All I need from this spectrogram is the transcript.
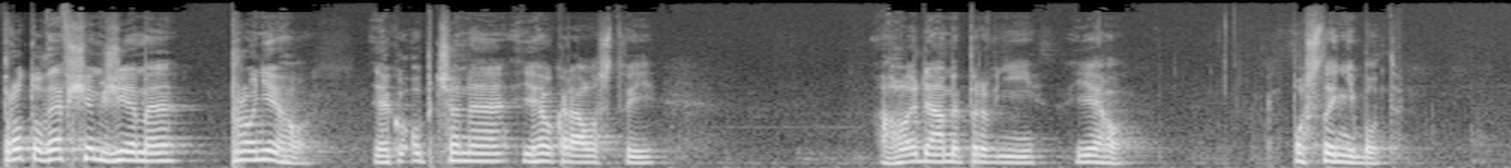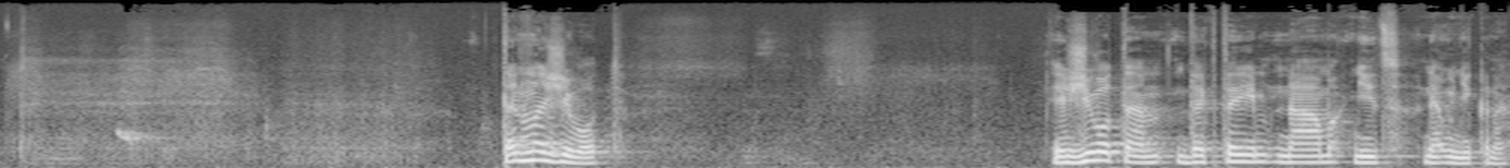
proto ve všem žijeme pro něho, jako občané jeho království a hledáme první jeho. Poslední bod. Tenhle život je životem, ve kterým nám nic neunikne.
